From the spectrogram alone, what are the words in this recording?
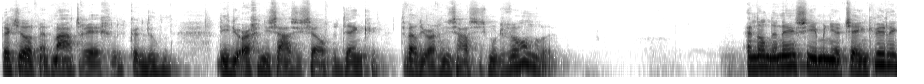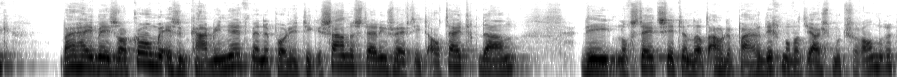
dat je dat met maatregelen kunt doen die die organisaties zelf bedenken, terwijl die organisaties moeten veranderen. En dan ineens zie je meneer Cenk Willink, waar hij mee zal komen is een kabinet met een politieke samenstelling, zo heeft hij het altijd gedaan, die nog steeds zit in dat oude paradigma wat juist moet veranderen.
